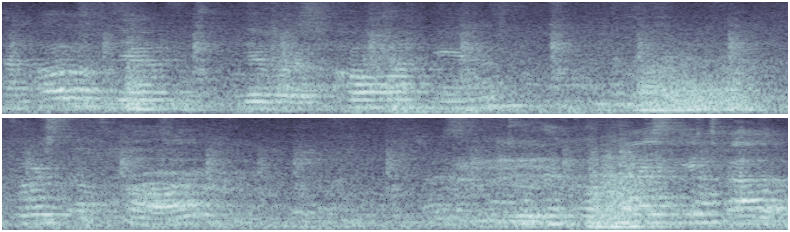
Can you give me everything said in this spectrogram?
And all of them, they were common in, first of all, to recognize each other,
